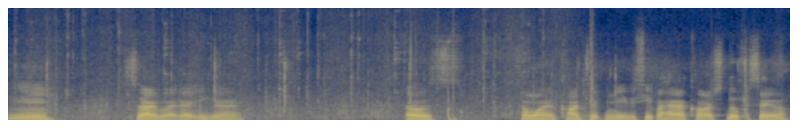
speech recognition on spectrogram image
Mm, sorry about that, you guys. That was someone contacting me to see if I had a car still for sale.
